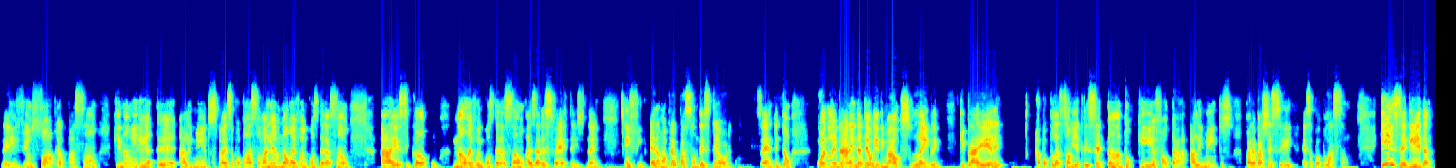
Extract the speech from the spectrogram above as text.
Né? Ele viu só a preocupação que não iria ter alimentos para essa população, mas não levou em consideração a esse campo, não levou em consideração as áreas férteis, né? Enfim, era uma preocupação desse teórico, certo? Então, quando lembrarem da teoria de Malthus, lembrem que para ele a população ia crescer tanto que ia faltar alimentos para abastecer essa população. E em seguida,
